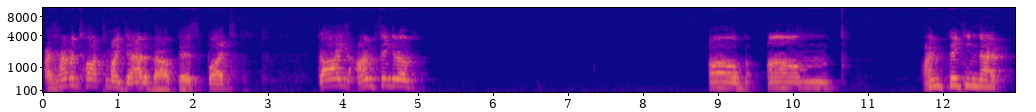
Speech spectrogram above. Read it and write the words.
I haven't talked to my dad about this, but guys, I'm thinking of of um I'm thinking that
